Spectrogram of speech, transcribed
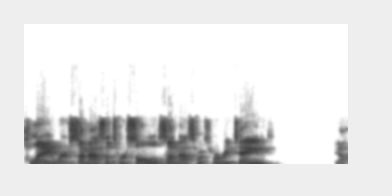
play where some assets were sold, some assets were retained. Yeah.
